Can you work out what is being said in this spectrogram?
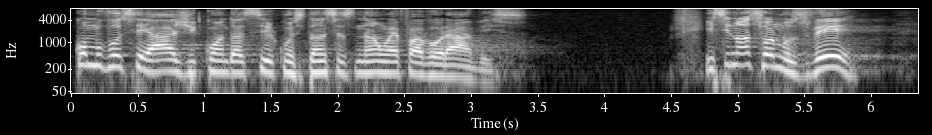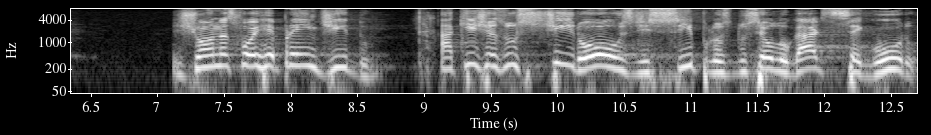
Como você age quando as circunstâncias não é favoráveis? E se nós formos ver, Jonas foi repreendido. Aqui Jesus tirou os discípulos do seu lugar de seguro.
